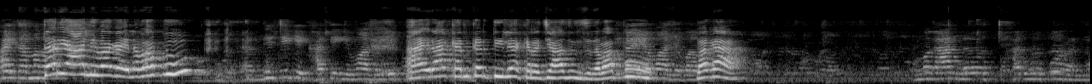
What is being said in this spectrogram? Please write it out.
खायचा मग तरी आली बघायला बापू देते की खाते की माझं लेकरं. आय राखण करती लेकराची अजून सुद्धा बापू बघा. मग आणलं खाल्लं पोरांनी.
